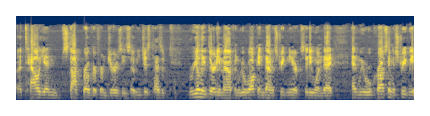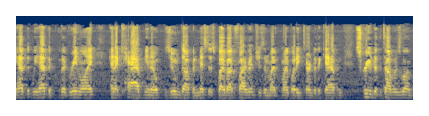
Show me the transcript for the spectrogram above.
Italian stockbroker from Jersey, so he just has a really dirty mouth. And we were walking down a street in New York City one day, and we were crossing a street. We had the, we had the, the green light, and a cab, you know, zoomed up and missed us by about five inches. And my, my buddy turned to the cab and screamed at the top of his lungs,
